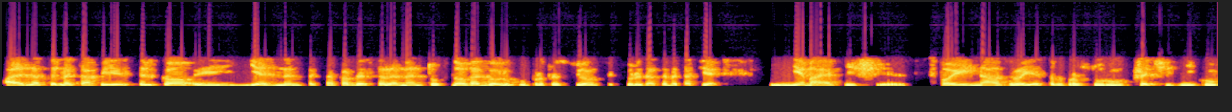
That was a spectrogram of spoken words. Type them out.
ale na tym etapie jest tylko e, jednym tak naprawdę z elementów nowego ruchu protestujących, który na tym etapie nie ma jakiejś swojej nazwy. Jest to po prostu ruch przeciwników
